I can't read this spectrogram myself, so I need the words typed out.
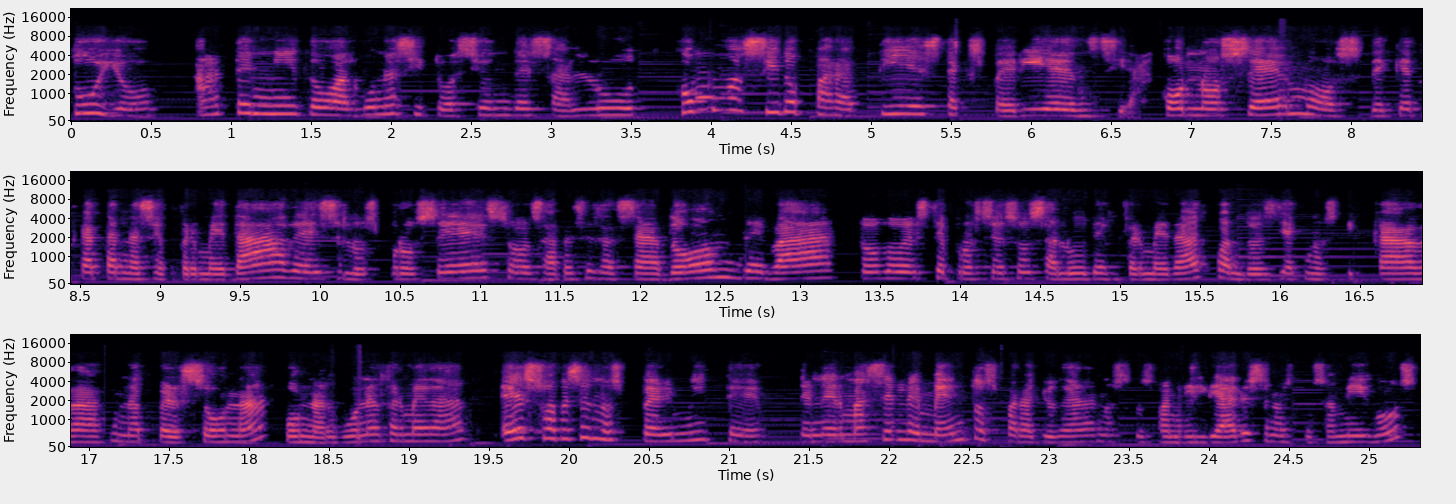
tuyo ha tenido alguna situación de salud ¿Cómo ha sido para ti esta experiencia? Conocemos de qué tratan las enfermedades, los procesos, a veces hacia dónde va todo este proceso de salud de enfermedad cuando es diagnosticada una persona con alguna enfermedad. Eso a veces nos permite tener más elementos para ayudar a nuestros familiares, a nuestros amigos,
